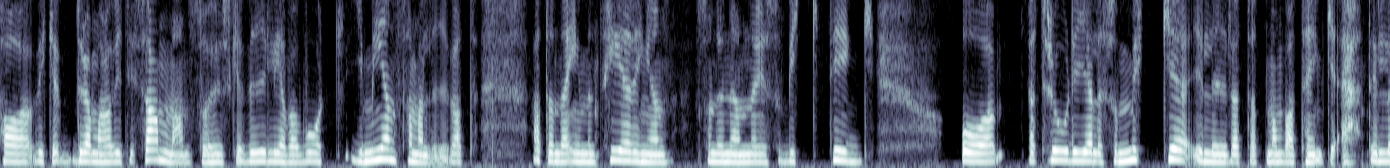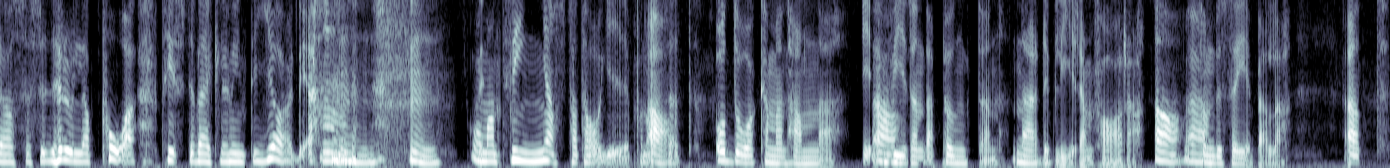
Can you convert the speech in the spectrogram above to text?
ha, vilka drömmar har vi tillsammans och hur ska vi leva vårt gemensamma liv? Att, att den där inventeringen som du nämner är så viktig. Och jag tror det gäller så mycket i livet att man bara tänker äh, det löser sig, det rullar på tills det verkligen inte gör det. Mm. mm. Mm. Och man tvingas ta tag i det på något ja. sätt. Och då kan man hamna i, ja. vid den där punkten när det blir en fara. Ja. Som du säger Bella. Att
